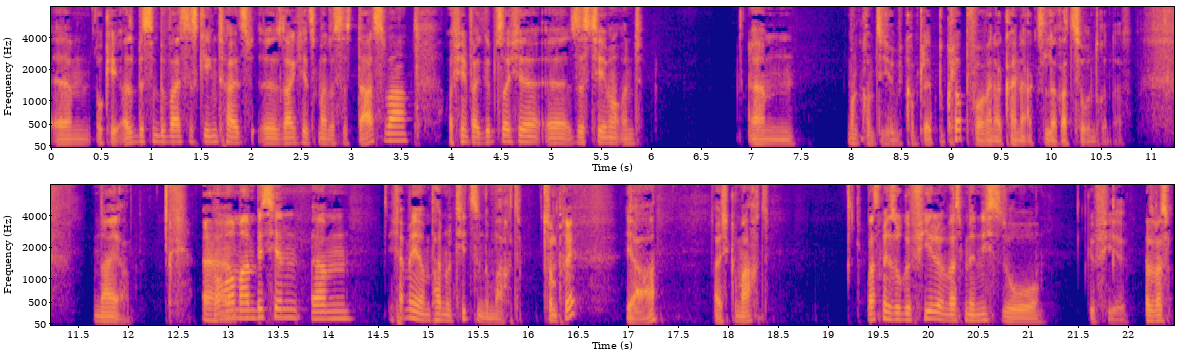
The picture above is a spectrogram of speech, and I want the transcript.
Ähm, okay, also bis zum Beweis des Gegenteils äh, sage ich jetzt mal, dass es das war. Auf jeden Fall gibt es solche äh, Systeme und ähm, man kommt sich irgendwie komplett bekloppt vor, wenn da keine Acceleration drin ist. Naja, wollen wir ähm, mal ein bisschen, ähm, ich habe mir hier ein paar Notizen gemacht. zum Prä? Ja, habe ich gemacht. Was mir so gefiel und was mir nicht so gefiel. Also was,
